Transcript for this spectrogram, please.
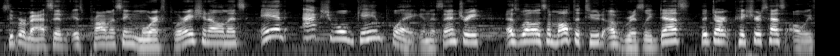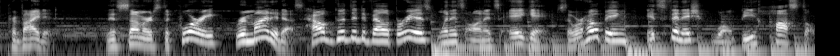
Supermassive is promising more exploration elements and actual gameplay in this entry, as well as a multitude of grisly deaths that Dark Pictures has always provided. This summer's The Quarry reminded us how good the developer is when it's on its A game, so we're hoping its finish won't be hostile.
